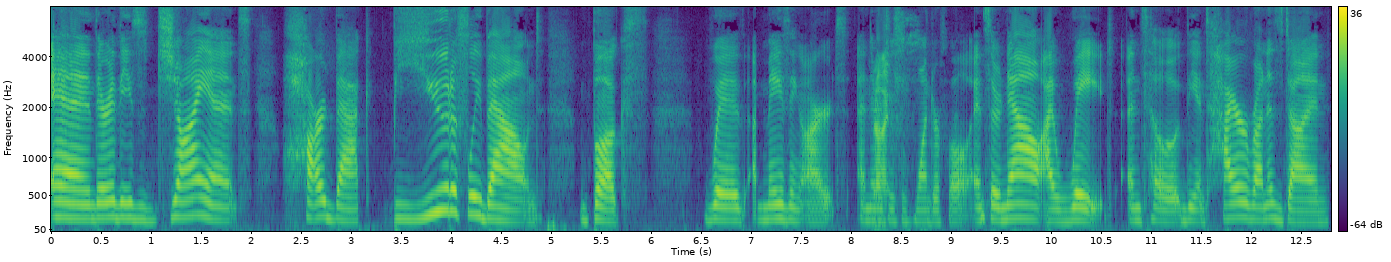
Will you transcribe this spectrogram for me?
And there are these giant hardback, beautifully bound books with amazing art, and they're Nice. just wonderful. And so now I wait until the entire run is done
